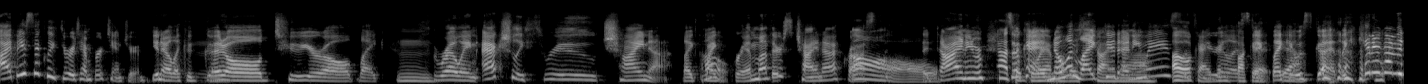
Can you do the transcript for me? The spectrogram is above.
I basically threw a temper tantrum, you know, like a good Mm. old two year old, like Mm. throwing, I actually threw China, like my Oh. grandmother's China across the, the Oh. dining room. Not It's okay. No one liked it anyways. Oh, okay, then fuck realistic. it. Like Yeah. it was good. Like getting on the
